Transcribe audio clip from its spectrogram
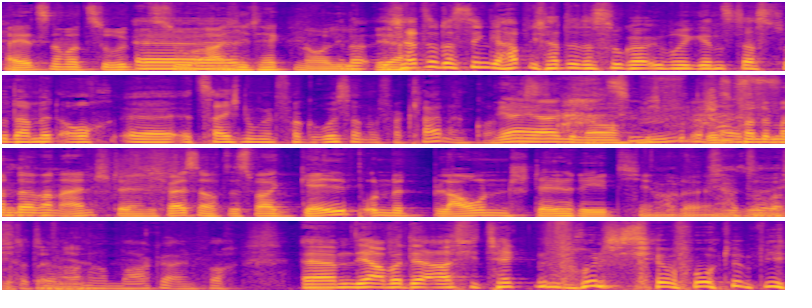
Ah, jetzt nochmal zurück Äh, zu Architekten, Olli. Genau. Ich hatte das Ding gehabt, ich hatte das sogar übrigens, dass du damit auch äh, Zeichnungen vergrößern und verkleinern konntest. Ja, ja, genau. Ziemlich Hm, das konnte man daran einstellen. Ich weiß noch, das war gelb und mit blauen Stellrädchen oder Ich irgendwie hatte, so ich hatte eine andere Marke einfach. Ähm, ja, aber der Architektenwunsch, der wurde mir,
